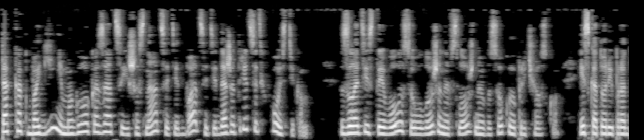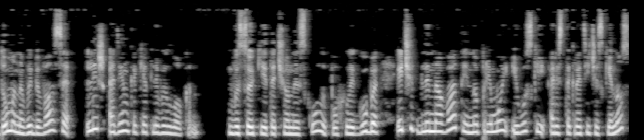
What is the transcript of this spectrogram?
так как богине могло оказаться и шестнадцать, и двадцать, и даже тридцать хвостиком. Золотистые волосы уложены в сложную высокую прическу, из которой продуманно выбивался лишь один кокетливый локон. Высокие точеные скулы, пухлые губы и чуть длинноватый, но прямой и узкий аристократический нос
